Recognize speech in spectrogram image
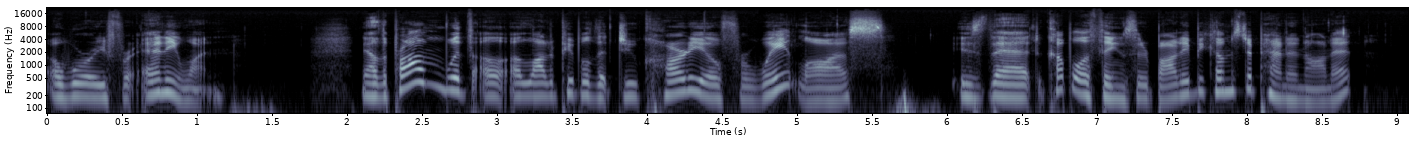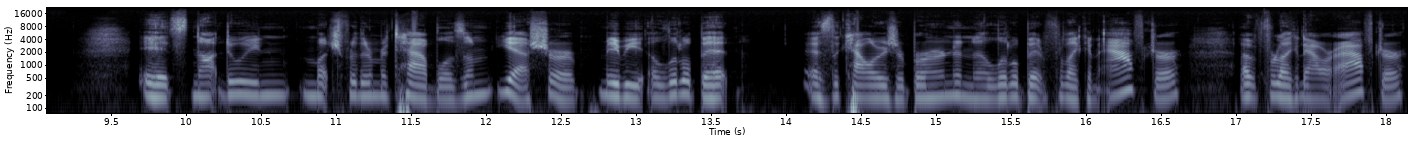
a worry for anyone. Now, the problem with a, a lot of people that do cardio for weight loss is that a couple of things their body becomes dependent on it. It's not doing much for their metabolism. Yeah, sure, maybe a little bit as the calories are burned and a little bit for like an after uh, for like an hour after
